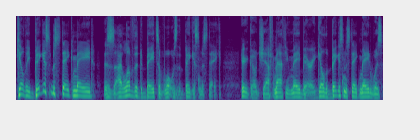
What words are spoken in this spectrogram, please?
Gill, the biggest mistake made. This is I love the debates of what was the biggest mistake. Here you go, Jeff. Matthew Mayberry. Gill, the biggest mistake made was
